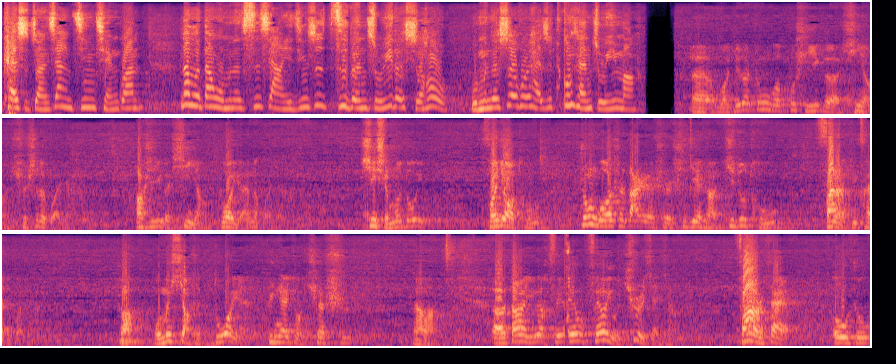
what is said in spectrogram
开始转向金钱观。那么，当我们的思想已经是资本主义的时候，我们的社会还是共产主义吗？呃，我觉得中国不是一个信仰缺失的国家，而是一个信仰多元的国家，信什么都有。佛教徒，中国是大概是世界上基督徒发展最快的国家，是吧？我们想是多元，不应该叫缺失，知道吧？呃，当然有一个非常非常有趣的现象，反而在欧洲，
